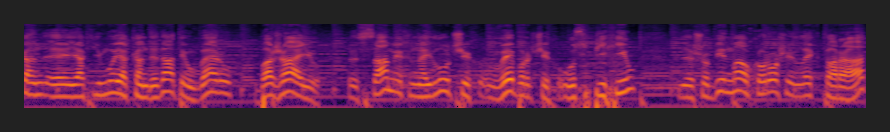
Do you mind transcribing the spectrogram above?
е, як йому, як кандидат в меру, бажаю самих найлучших виборчих успіхів, щоб він мав хороший лекторат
